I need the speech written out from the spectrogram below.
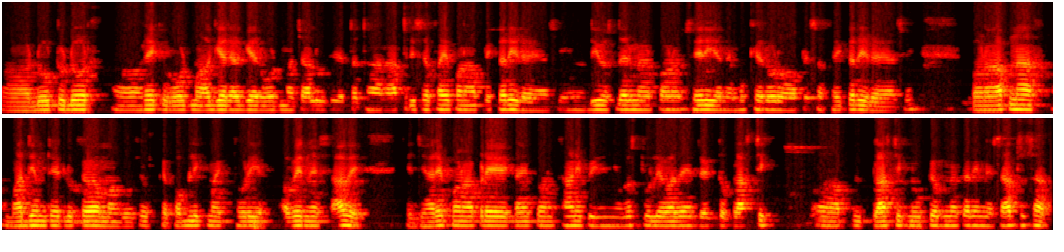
ડોર ટુ ડોર હરેક વોર્ડમાં અગિયાર અગિયાર વોર્ડમાં ચાલુ છે તથા રાત્રિ સફાઈ પણ આપણે કરી રહ્યા છીએ. દિવસ દરમિયાન પણ શેરી અને મુખ્ય રોડો આપણે સફાઈ કરી રહ્યા છીએ. પણ આપના માધ્યમથી એટલું કહેવા માંગુ છું કે પબ્લિકમાં એક થોડી અવેરનેસ આવે કે જ્યારે પણ આપણે કાંઈ પણ ખાણીપીણીની વસ્તુ લેવા જાય તો એક તો પ્લાસ્ટિક પ્લાસ્ટિકનો ઉપયોગ ન કરીને સાથોસાથ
